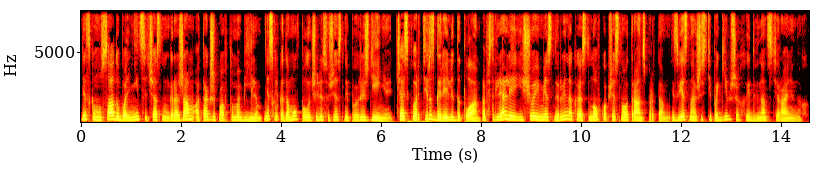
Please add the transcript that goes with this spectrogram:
детскому саду, больнице, частным гаражам, а также по автомобилям. Несколько домов получили существенные повреждения. Часть квартир сгорели дотла. Обстреляли еще и местный рынок и остановку общественного транспорта. Известно о шести погибших и 12 раненых.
